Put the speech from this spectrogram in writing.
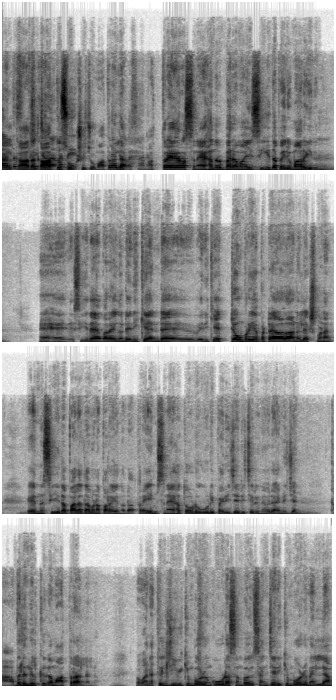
കേൾക്കാതെ കാത്തു സൂക്ഷിച്ചു. മാത്രമല്ല. അത്രയേറെ സ്നേഹനിർഭരമായി സീത പെരുമാറിയിരുന്നു. സീത പറയുന്നുണ്ട് എനിക്ക് എന്റെ എനിക്ക് ഏറ്റവും പ്രിയപ്പെട്ട ആളാണ് ലക്ഷ്മണൻ എന്ന് സീത പലതവണ പറയുന്നുണ്ട്. അത്രയും സ്നേഹത്തോടു കൂടി പരിചരിച്ചിരുന്ന ഒരു അനുജൻ. കാവൽ നിൽക്കുക മാത്രമല്ലല്ലോ. ഇപ്പോൾ വനത്തിൽ ജീവിക്കുമ്പോഴും കൂടെ സംഭവ സഞ്ചരിക്കുമ്പോഴും എല്ലാം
